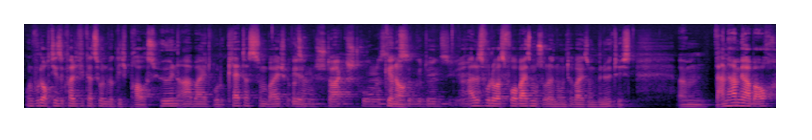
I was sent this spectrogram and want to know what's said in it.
und wo du auch diese Qualifikation wirklich brauchst. Höhenarbeit, wo du kletterst zum Ich Beispiel. würde sagen, Starkstrom, das Genau. ganze Gedöns. Ja. Alles, wo du was vorweisen musst oder eine Unterweisung benötigst. Ähm, dann haben wir aber auch,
